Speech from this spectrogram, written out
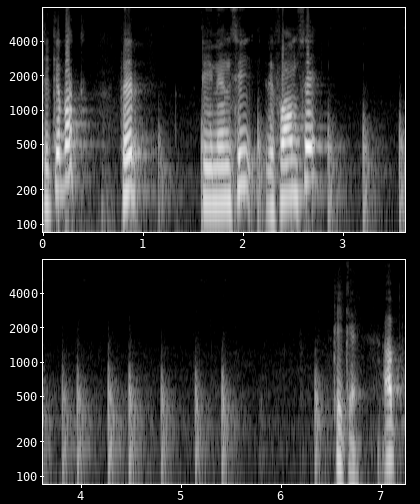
ठीक है बात? फिर टीनेंसी रिफॉर्म से। ठीक है। अब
